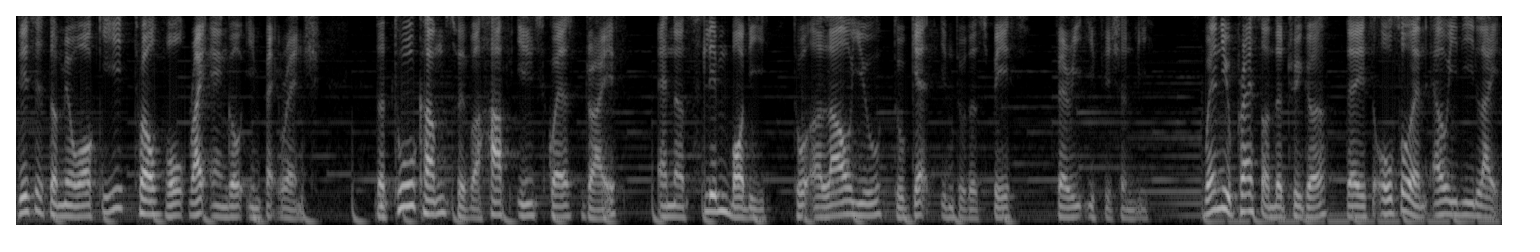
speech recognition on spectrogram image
This is the Milwaukee 12 volt right angle impact wrench. The tool comes with a half inch square drive and a slim body to allow you to get into the space very efficiently. When you press on the trigger, there is also an LED light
